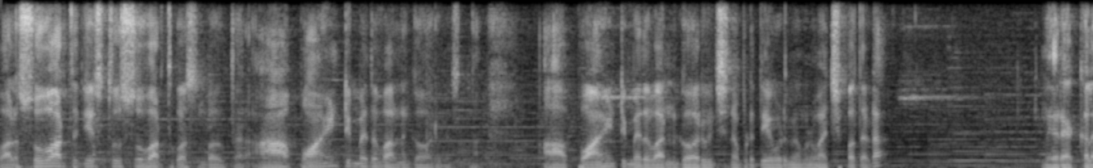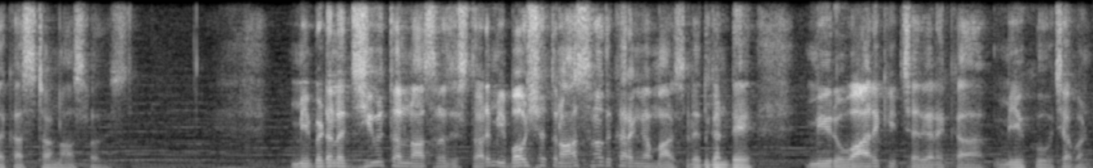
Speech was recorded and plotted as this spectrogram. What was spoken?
వాళ్ళు సువార్త చేస్తూ సువార్త కోసం బతుకుతారు. ఆ పాయింట్ మీద వాళ్ళని గౌరవిస్తున్నారు. ఆ పాయింట్ మీద వారిని గౌరవించినప్పుడు దేవుడు మిమ్మల్ని మర్చిపోతాడా? మీరు ఎక్కల కష్టాన్ని ఆస్వాదిస్తారు మీ బిడ్డల జీవితాలను ఆస్వాదిస్తాడు మీ భవిష్యత్తును ఆస్వాదకరంగా మార్చాడు. ఎందుకంటే మీరు వారికి ఇచ్చారు కనుక మీకు చెప్పండి.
